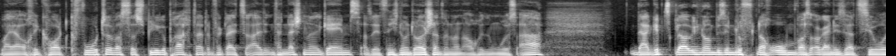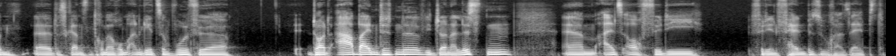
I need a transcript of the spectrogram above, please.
War ja auch Rekordquote, was das Spiel gebracht hat im Vergleich zu allen International Games. Also jetzt nicht nur in Deutschland, sondern auch in den USA da gibt es, glaube ich, noch ein bisschen Luft nach oben, was Organisation äh, des Ganzen drumherum angeht, sowohl für dort Arbeitende wie Journalisten, ähm, als auch für, die, für den Fanbesucher selbst.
